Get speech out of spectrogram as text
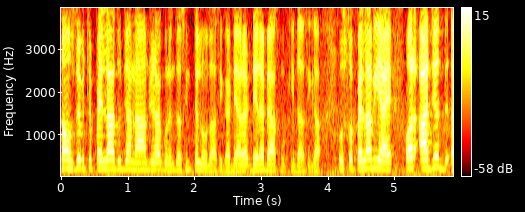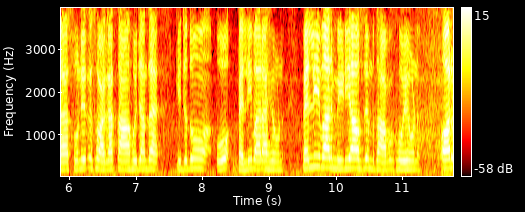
ਤਾਂ ਉਸ ਦੇ ਵਿੱਚ ਪਹਿਲਾ ਦੂਜਾ ਨਾਮ ਜਿਹੜਾ ਗੁਰਿੰਦਰ ਸਿੰਘ ਢਿੱਲੋਂ ਦਾ ਸੀਗਾ, ਡੇਰਾ ਡੇਰਾ ਬਿਆਸ ਮੁਖੀ ਦਾ ਸੀਗਾ। ਉਸ ਤੋਂ ਪਹਿਲਾਂ ਵੀ ਆਏ ਔਰ ਅੱਜ ਸੋਨੇ ਤੇ ਸੁਹਾਗਾ ਤਾਂ ਹੋ ਜਾਂਦਾ ਕਿ ਜਦੋਂ ਉਹ ਪਹਿਲੀ ਵਾਰ ਆਏ ਹੋਣ, ਪਹਿਲੀ ਵਾਰ ਮੀਡੀਆ ਉਸ ਦੇ ਮੁਤਾਬਕ ਹੋਏ ਹੋਣ ਔਰ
